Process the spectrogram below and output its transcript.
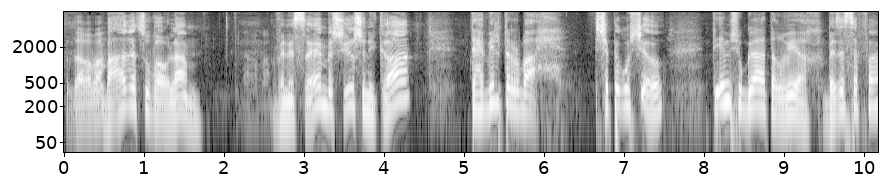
תודה רבה. בארץ ובעולם. ונסיים בשיר שנקרא, תהביל תרבח. שפירושו, תהיה משוגע, תרוויח. באיזה שפה?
